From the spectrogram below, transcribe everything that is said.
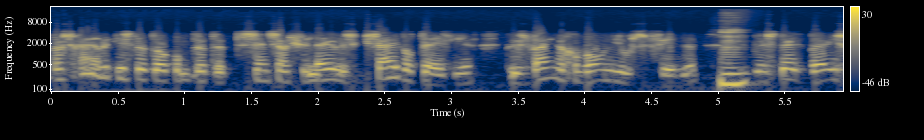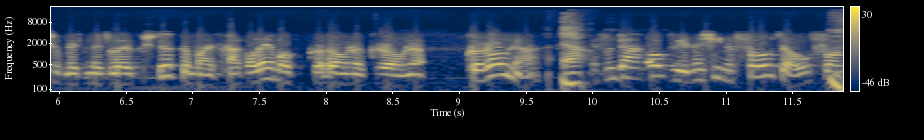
waarschijnlijk is dat ook omdat het sensationeel is. Ik zei het al tegen je, er is weinig gewoon nieuws te vinden. Hm. Ik ben steeds bezig met, met leuke stukken, maar het gaat alleen maar over corona, corona, corona. Ja. En vandaag ook weer, dan zie je een foto van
